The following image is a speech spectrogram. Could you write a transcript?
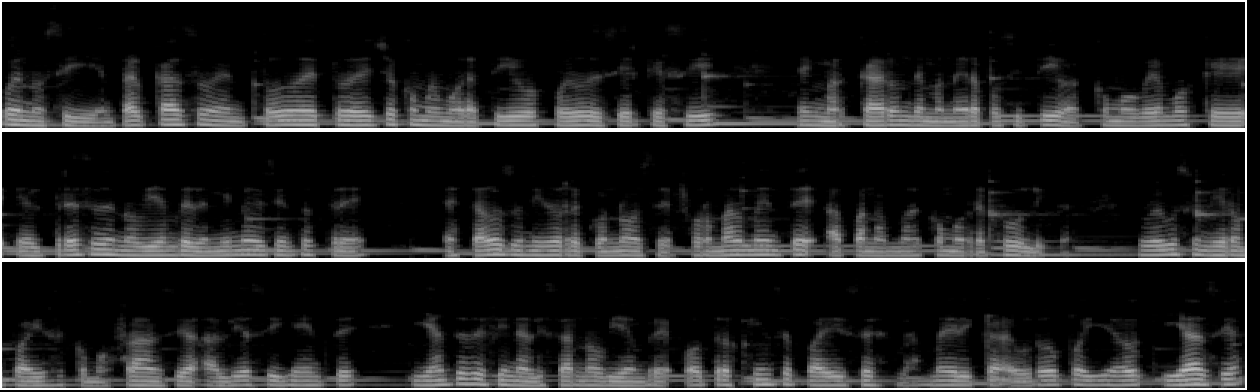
Bueno, sí, en tal caso, en todos estos hechos conmemorativos puedo decir que sí enmarcaron de manera positiva, como vemos que el 13 de noviembre de 1903 Estados Unidos reconoce formalmente a Panamá como república. Luego se unieron países como Francia al día siguiente y antes de finalizar noviembre otros 15 países de América, Europa y Asia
